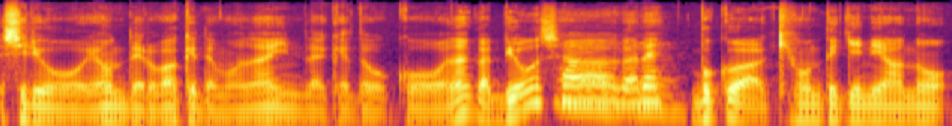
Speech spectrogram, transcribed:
資料を読んでるわけでもないんだけどこうなんか描写がね、うんうん。僕は基本的にあの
